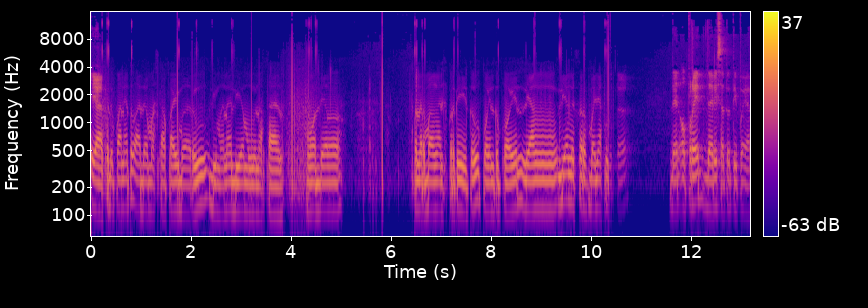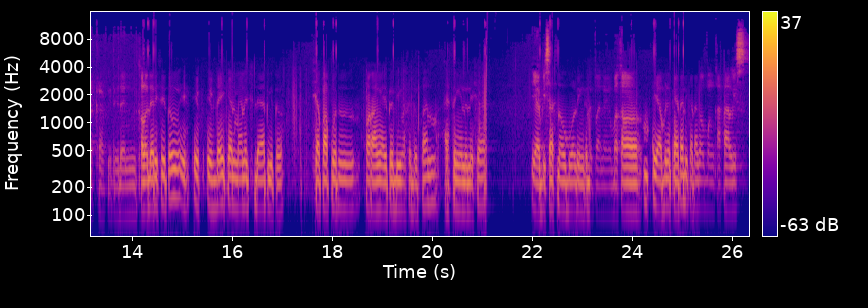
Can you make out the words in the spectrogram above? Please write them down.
ya ke depannya tuh ada maskapai baru di mana dia menggunakan model penerbangan seperti itu point to point yang dia nge-serve banyak rute dan operate dari satu tipe aircraft gitu. Dan kalau dari situ if, if if they can manage that gitu siapa pun orangnya itu di masa depan I think Indonesia ya bisa snowballing ke depannya. Bakal ya benar kayak tadi kata kau mengkatalis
